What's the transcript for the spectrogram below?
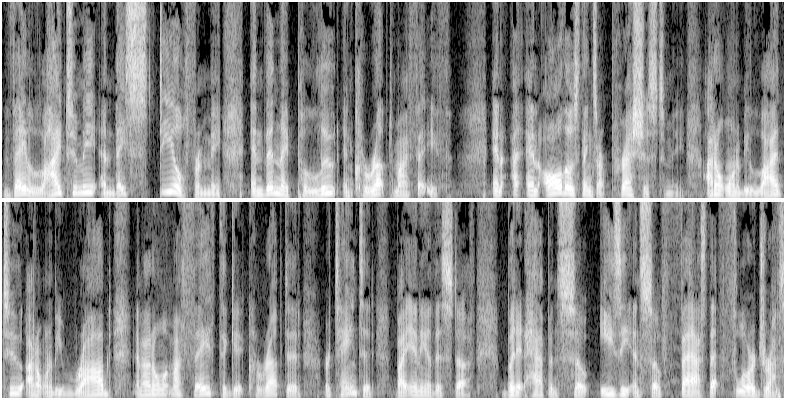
they they lie to me and they steal from me and then they pollute and corrupt my faith and and all those things are precious to me. I don't want to be lied to. I don't want to be robbed. And i don't want my faith to get corrupted or tainted by any of this stuff. But it happens so easy and so fast that floor drops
